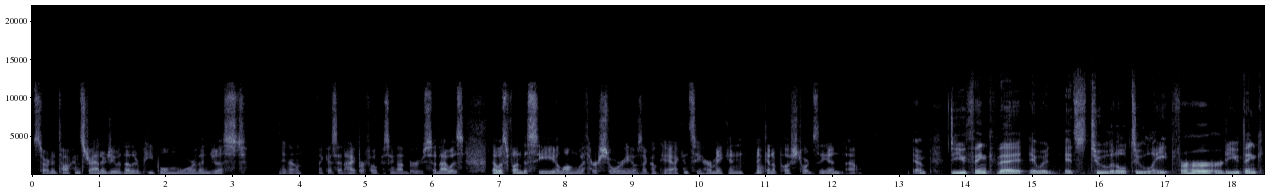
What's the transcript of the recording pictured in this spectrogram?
started talking strategy with other people more than just, you know, like I said, hyper focusing on Bruce. So that was that was fun to see along with her story. I was like, okay, I can see her making making a push towards the end now. Yeah. Do you think that it would it's too little too late for her or do you think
